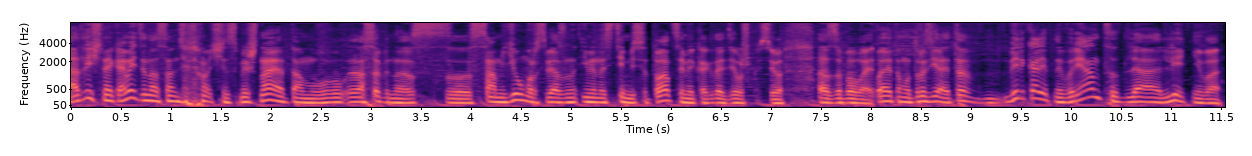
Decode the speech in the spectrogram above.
Отличная комедия, на самом деле, очень смешная. Там особенно с- сам юмор связан именно с теми ситуациями, когда девушка все а, забывает. Поэтому, друзья, это великолепный вариант для летнего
